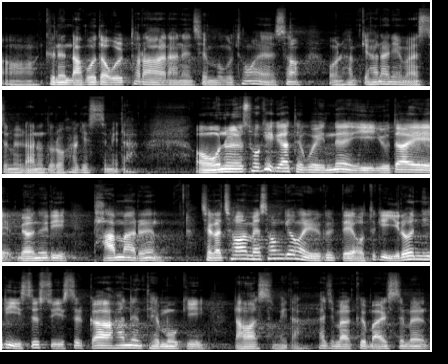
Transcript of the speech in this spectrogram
어, 그는 나보다 옳더라라는 제목을 통하여서 오늘 함께 하나님의 말씀을 나누도록 하겠습니다. 어, 오늘 소개가 되고 있는 이 유다의 며느리 다말은 제가 처음에 성경을 읽을 때 어떻게 이런 일이 있을 수 있을까 하는 대목이 나왔습니다. 하지만 그 말씀을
